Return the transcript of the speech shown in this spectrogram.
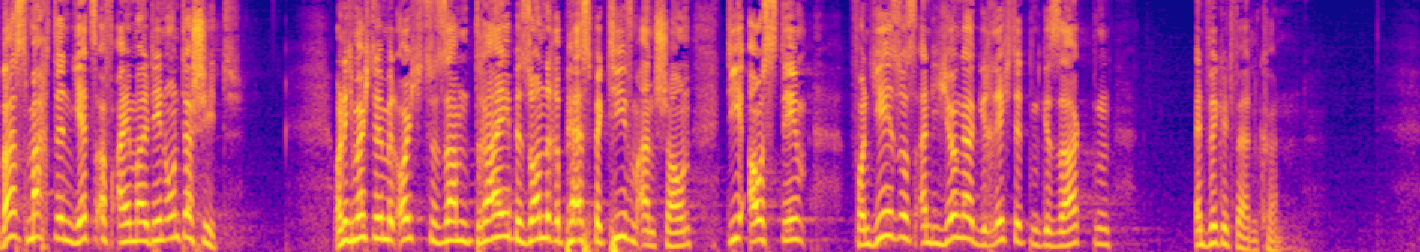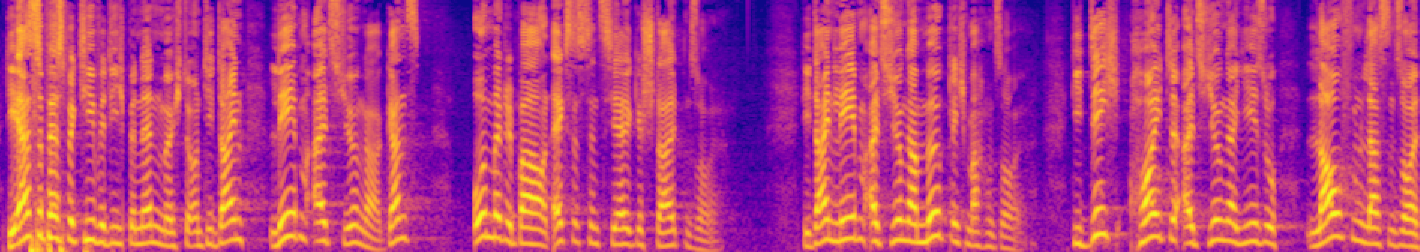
Was macht denn jetzt auf einmal den Unterschied? Und ich möchte mit euch zusammen drei besondere Perspektiven anschauen, die aus dem von Jesus an die Jünger gerichteten Gesagten entwickelt werden können. Die erste Perspektive, die ich benennen möchte und die dein Leben als Jünger ganz unmittelbar und existenziell gestalten soll, die dein Leben als Jünger möglich machen soll, die dich heute als Jünger Jesu laufen lassen soll.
